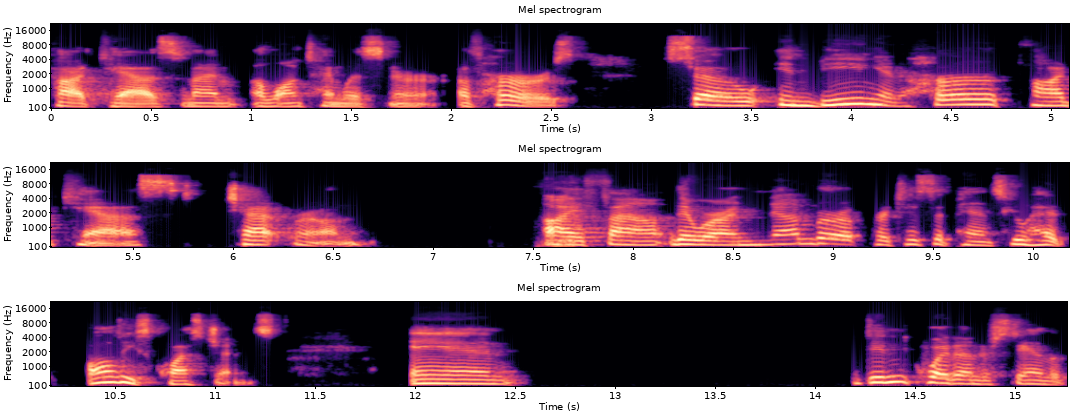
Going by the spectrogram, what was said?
podcast. And I'm a longtime listener of hers. So, in being in her podcast chat room, I mm-hmm. found there were a number of participants who had all these questions and didn't quite understand the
